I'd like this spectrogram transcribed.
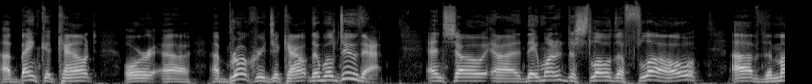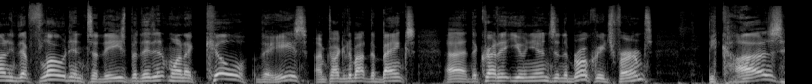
a bank account or a, a brokerage account that will do that. And so uh, they wanted to slow the flow of the money that flowed into these, but they didn't want to kill these. I'm talking about the banks, uh, the credit unions, and the brokerage firms, because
